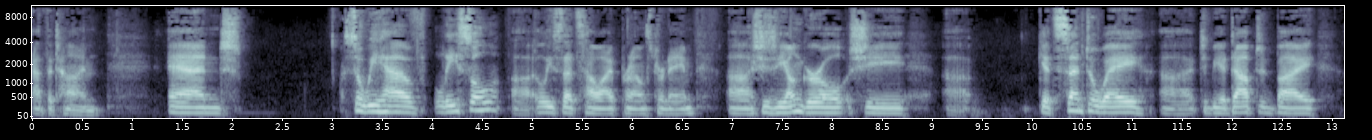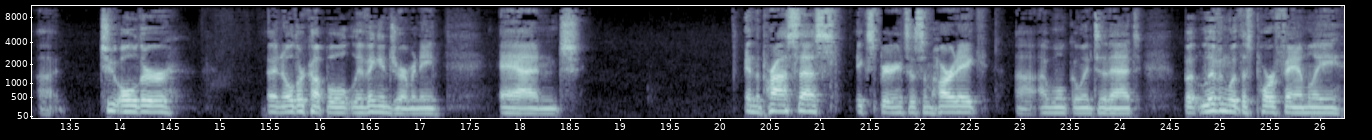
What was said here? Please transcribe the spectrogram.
at the time. And so we have Liesel, uh, at least that's how I pronounced her name. Uh, she's a young girl. She, uh, gets sent away, uh, to be adopted by, uh, two older, an older couple living in Germany. And in the process, experiences some heartache. Uh, I won't go into that, but living with this poor family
